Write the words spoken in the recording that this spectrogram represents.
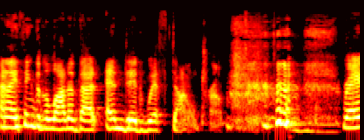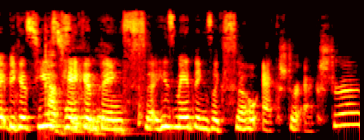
And I think that a lot of that ended with Donald Trump. mm-hmm. right? Because he's Absolutely. taken things, he's made things like so extra, extra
